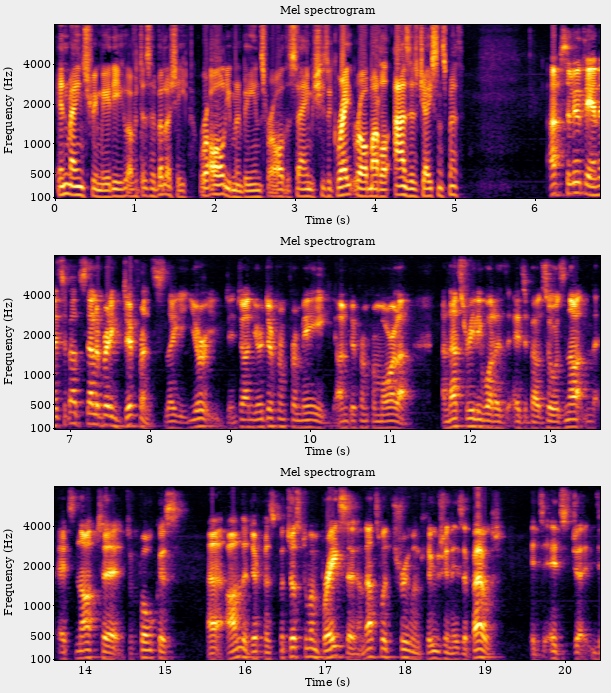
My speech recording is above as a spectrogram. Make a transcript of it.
in mainstream media who have a disability. We're all human beings. We're all the same. She's a great role model, as is Jason Smith. Absolutely, and it's about celebrating difference. Like you're, John, you're different from me. I'm different from Orla, and that's really what it's about. So it's not it's not to to focus uh, on the difference, but just to embrace it, and that's what true inclusion is about. It's it's just,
